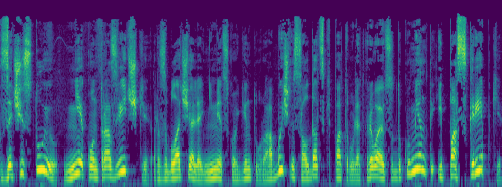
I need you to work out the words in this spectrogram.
Зачастую не контрразведчики разоблачали немецкую агентуру, а обычный солдатский патруль. Открываются документы, и по скрепке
